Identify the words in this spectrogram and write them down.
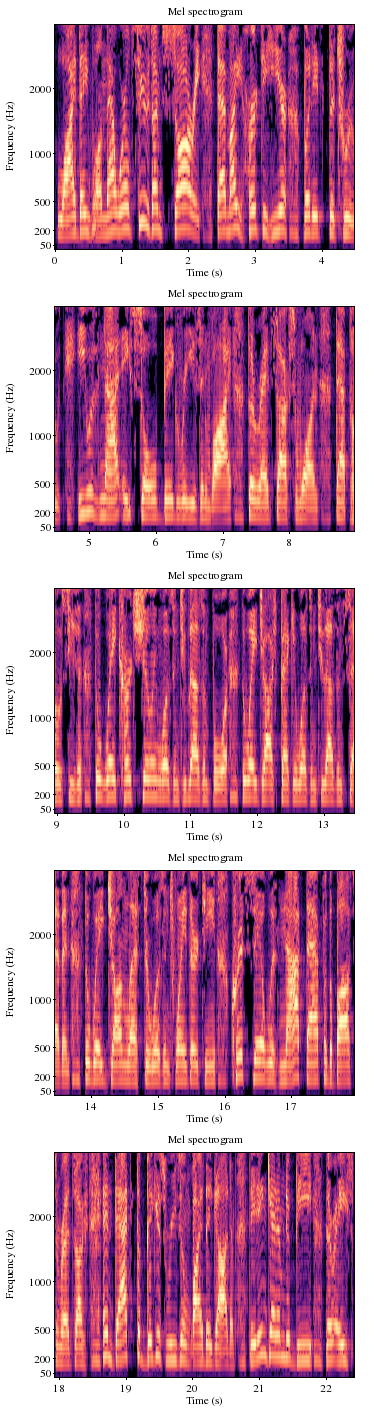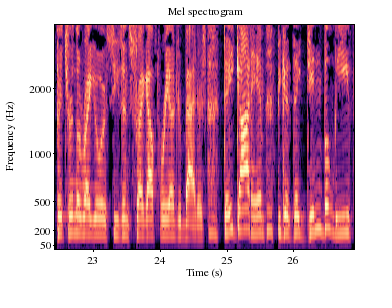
why they won that World Series. I'm sorry. That might hurt to hear, but it's the truth. He was not a sole big reason why the Red Sox won that postseason. The way Curt Schilling was in 2004, the way Josh Beckett was in 2007, the way Jon Lester was in 2013. Chris Sale was not that for the Boston Red Sox, and that's the biggest reason why they got him. They didn't get him to be their ace pitcher in the regular season, strike out 300 batters. They got him because they didn't believe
